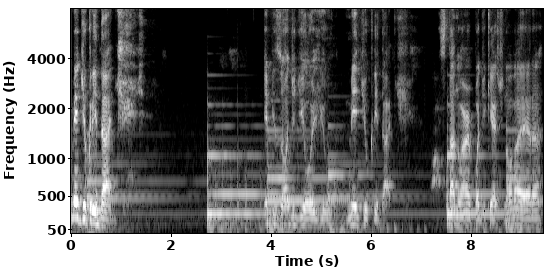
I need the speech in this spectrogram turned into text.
Mediocridade. Episódio de hoje, Mediocridade. Está no ar podcast Nova Era,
